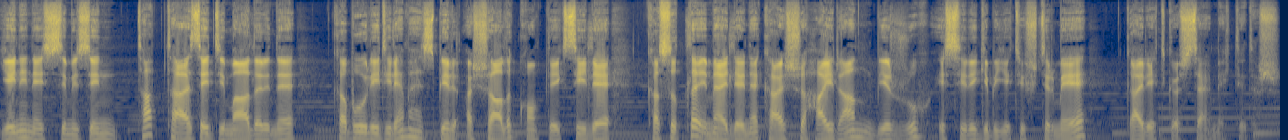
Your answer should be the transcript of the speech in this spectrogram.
yeni neslimizin taptaze dimalarını kabul edilemez bir aşağılık kompleksiyle kasıtlı emellerine karşı hayran bir ruh esiri gibi yetiştirmeye gayret göstermektedir.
